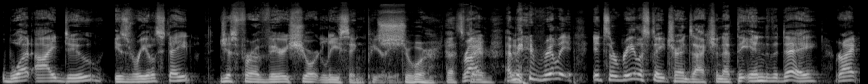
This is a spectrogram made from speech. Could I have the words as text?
what I do is real estate just for a very short leasing period. Sure, that's Right. fair. I mean, really, it's a real estate transaction at the end of the day, right?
